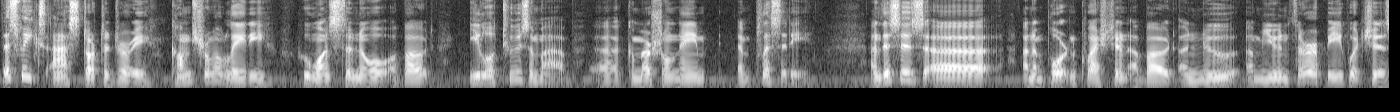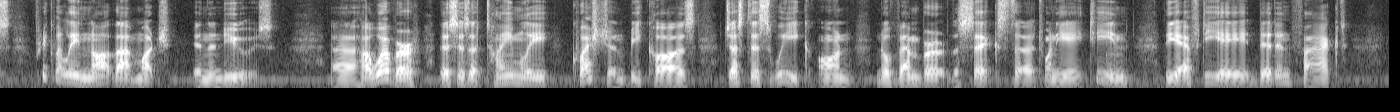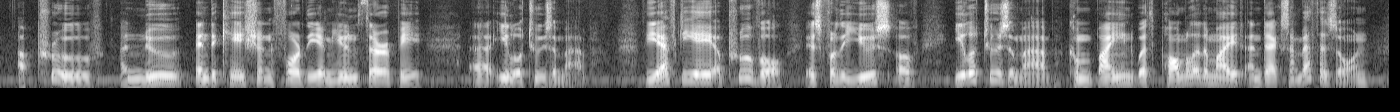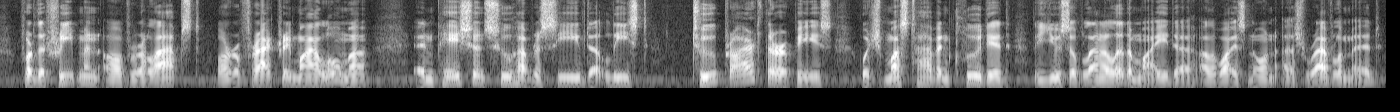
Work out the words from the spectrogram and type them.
This week's Ask Dr. Durie comes from a lady who wants to know about elotuzumab, uh, commercial name Empliciti. And this is uh, an important question about a new immune therapy, which is frequently not that much in the news. Uh, however, this is a timely question because just this week, on November the 6th, uh, 2018, the FDA did in fact approve a new indication for the immune therapy uh, elotuzumab. The FDA approval is for the use of elotuzumab combined with pomalidomide and dexamethasone for the treatment of relapsed or refractory myeloma in patients who have received at least two prior therapies, which must have included the use of lenalidomide, uh, otherwise known as Revlimid,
